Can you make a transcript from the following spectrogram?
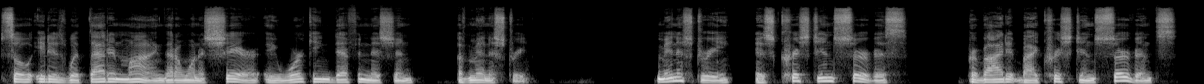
So it is with that in mind that I want to share a working definition of ministry. Ministry is Christian service provided by Christian servants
